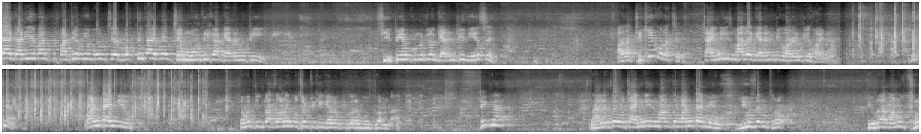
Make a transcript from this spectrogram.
যায় গাড়িয়ে পাঠিয়ে বলছে, বক্তৃতায় বলছে মোদি কা গ্যারান্টি সিপিএম কোনোদিনও গ্যারান্টি দিয়েছে? আচ্ছা ঠিকই করেছে। চাইনিজ মালের গ্যারান্টি ওয়ারেন্টি হয় না। ঠিক না? ওয়ান টাইম ইউজ তবে ত্রিপুরাতে অনেক বছর টিকে গেল, কি করে বুঝলাম না। ঠিক না? নাহলে তো চাইনিজ মাল তো one time use use and throw Tripura মানুষ থ্রো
